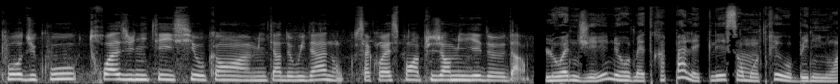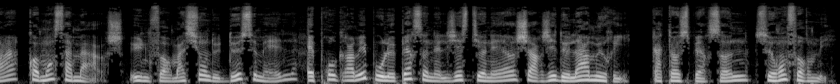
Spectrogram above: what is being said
pour du coup trois unités ici au camp militaire de Ouida. Donc ça correspond à plusieurs milliers d'armes. L'ONG ne remettra pas les clés sans montrer au béninois comment ça marche? Une formation de deux semaines est programmée pour le personnel gestionnaire chargé de l'armerie. 14 personnes seront formées.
